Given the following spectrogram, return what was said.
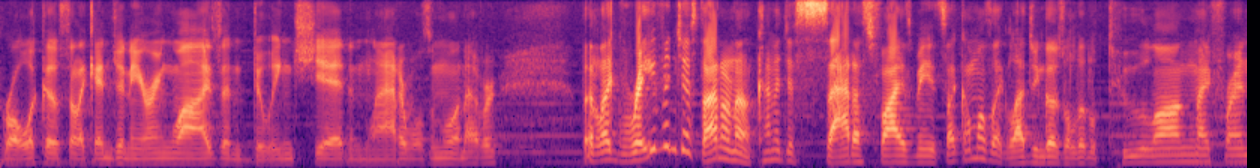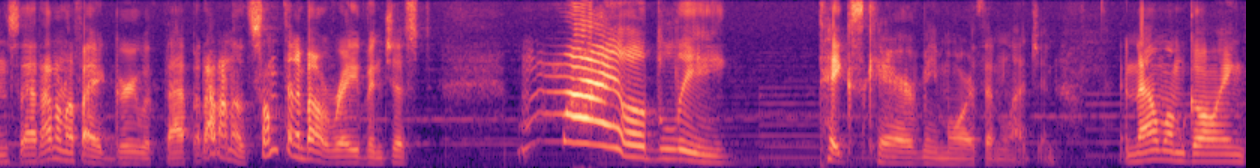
roller coaster, like engineering wise and doing shit and laterals and whatever. But like Raven just, I don't know, kind of just satisfies me. It's like almost like Legend goes a little too long, my friend said. I don't know if I agree with that, but I don't know. Something about Raven just mildly takes care of me more than Legend. And now I'm going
